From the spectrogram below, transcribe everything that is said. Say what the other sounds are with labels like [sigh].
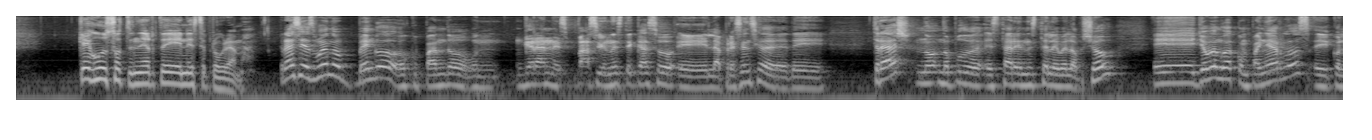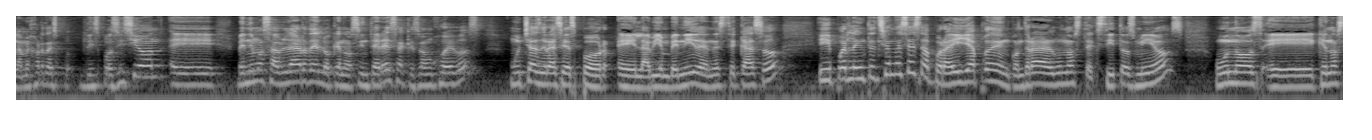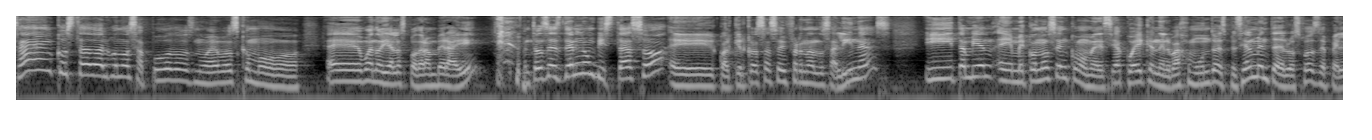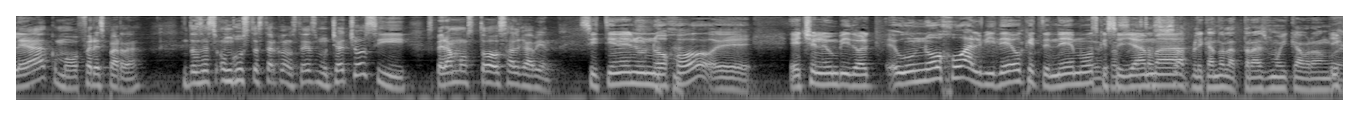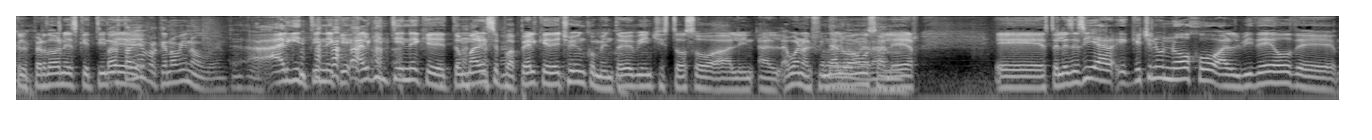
Qué gusto tenerte en este programa. Gracias. Bueno, vengo ocupando un gran espacio. En este caso, eh, la presencia de, de Trash no, no pudo estar en este Level Up Show. Eh, yo vengo a acompañarlos eh, con la mejor disp- disposición. Eh, venimos a hablar de lo que nos interesa, que son juegos. Muchas gracias por la bienvenida en este caso. Y pues la intención es esa. Por ahí ya pueden encontrar algunos textitos míos. Unos eh, que nos han costado algunos apodos nuevos como... eh, bueno, ya los podrán ver ahí. [laughs] Entonces denle un vistazo. eh, cualquier cosa, soy Fernando Salinas. Y también me conocen, como me decía Quake, en el bajo mundo, especialmente de los juegos de pelea, como Fer Esparda. Entonces, un gusto estar con ustedes, muchachos, y esperamos todo salga bien. Si tienen un ojo, [laughs] eh, échenle un video, al- un ojo al video que tenemos que se Estás- Estás llama. aplicando la trash muy cabrón, güey. Híjole, perdón, es que tiene. Está, está bien porque no vino, güey. Entonces, Alguien tiene que [laughs] alguien tiene que tomar ese papel que de hecho hay un comentario bien chistoso al, bueno al final lo vamos a leer Eh, este les decía que echen un ojo al video de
